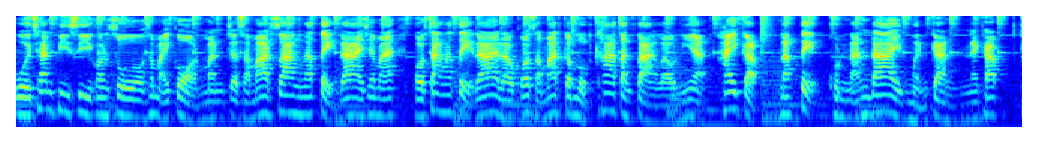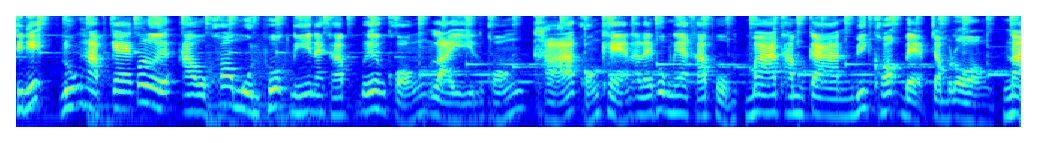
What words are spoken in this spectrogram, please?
เวอร์ชัน PC คอนโซลสมัยก่อนมันจะสามารถสร้างนักเตะได้ใช่ไหมพอสร้างนักเตะได้เราก็สามารถกำหนดค่าต่างๆเราเนี่ยให้กับนักเตะคนนั้นได้เหมือนกันนะครับทีนี้ลุงหับแกก็เลยเอาข้อมูลพวกนี้นะครับเรื่องของไหล่ของขาของแขนอะไรพวกนี้ครับผมมาทำการวิเคราะห์แบบจำลองใน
